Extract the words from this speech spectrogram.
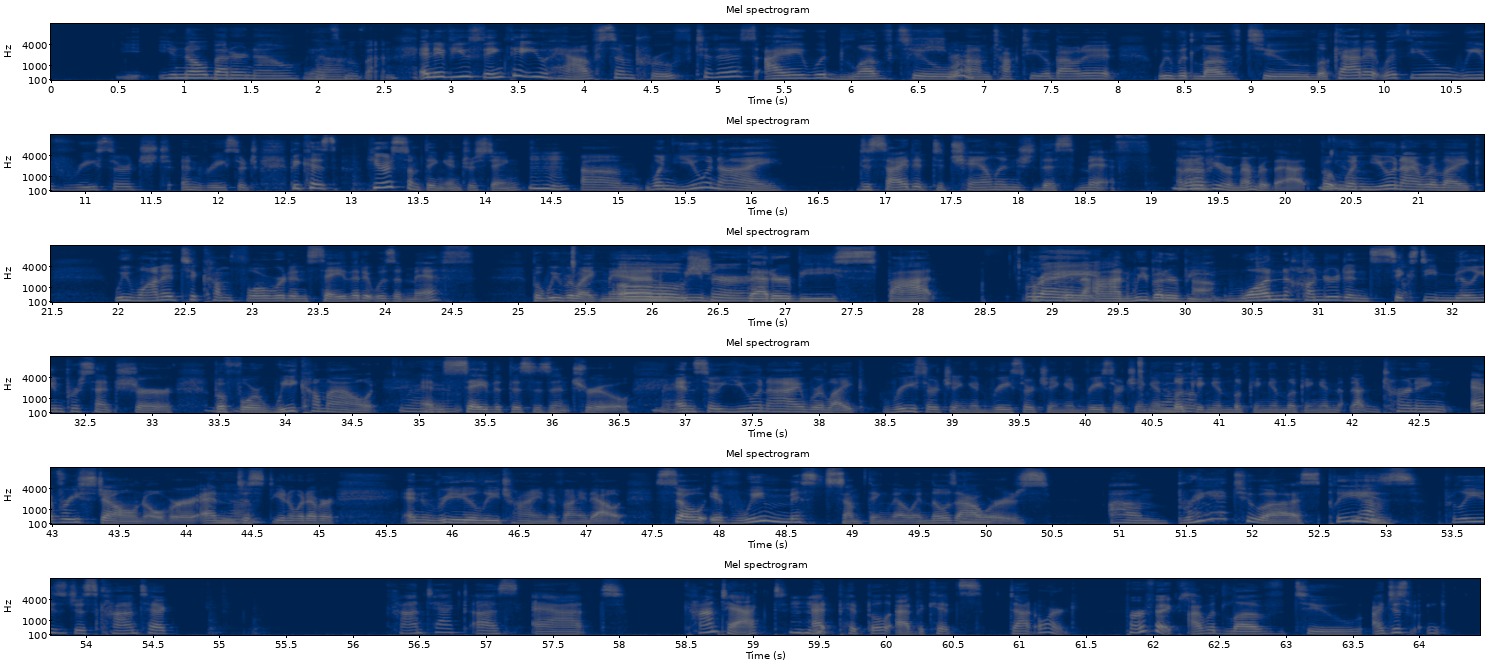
Y- you know better now. Let's move on. And if you think that you have some proof to this, I would love to Sure. um, talk to you about it. We would love to look at it with you. We've researched and researched because here's something interesting. Mm-hmm. Um, when you and I decided to challenge this myth, I don't know if you remember that, but Yeah. when you and I were like, we wanted to come forward and say that it was a myth, but we were like, man, Oh, we sure. better be spot Right. on. We better be 160 million percent sure before we come out Right. and say that this isn't true. Right. And so you and I were like researching and researching and researching and Yeah. looking and looking and looking and uh, turning every stone over and Yeah. just, you know, whatever. And really trying to find out. So if we missed something though in those hours, um, bring it to us, please. Please just contact contact us at contact Mm-hmm. at pitbulladvocates.org. Perfect. I would love to I just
